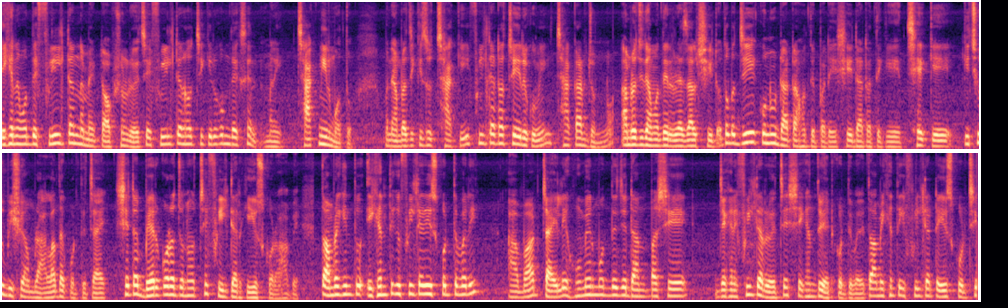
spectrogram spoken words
এখানের মধ্যে ফিল্টার নামে একটা অপশন রয়েছে। ফিল্টার হচ্ছে কীরকম দেখছেন? মানে ছাকনির মতো। মানে আমরা যে কিছু ছাকি ফিল্টারটা হচ্ছে এরকমই, ছাকার জন্য। আমরা যদি আমাদের রেজাল্ট শিট অথবা যে কোনো ডাটা হতে পারে, সেই ডাটা থেকে ছেকে কিছু বিষয় আমরা আলাদা করতে চাই, সেটা বের করার জন্য হচ্ছে ফিল্টারকে ইউজ করা হবে। তো আমরা কিন্তু এখান থেকে ফিল্টার ইউজ করতে পারি। আবার চাইলে হোমের মধ্যে যে ডান পাশে যেখানে ফিল্টার রয়েছে, সেখান থেকে অ্যাড করতে পারি। তো আমি এখান থেকে ফিল্টারটা ইউজ করছি।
